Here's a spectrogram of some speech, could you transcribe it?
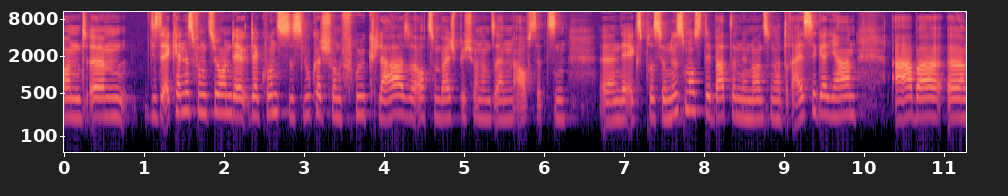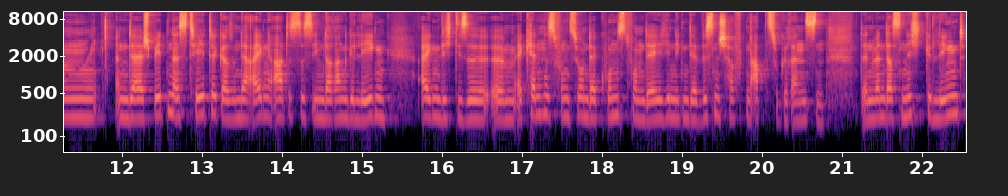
Und ähm, diese Erkenntnisfunktion der, der Kunst ist Lukas schon früh klar, also auch zum Beispiel schon in seinen Aufsätzen äh, in der Expressionismusdebatte in den 1930er Jahren. Aber ähm, in der späten Ästhetik, also in der Eigenart, ist es ihm daran gelegen, eigentlich diese ähm, Erkenntnisfunktion der Kunst von derjenigen der Wissenschaften abzugrenzen. Denn wenn das nicht gelingt,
